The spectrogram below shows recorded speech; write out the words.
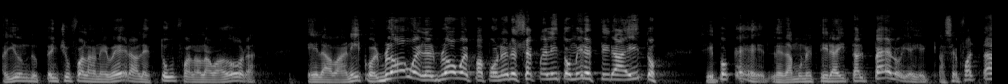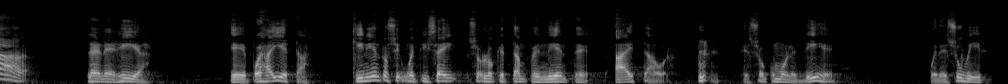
allí donde usted enchufa la nevera, la estufa, la lavadora, el abanico, el blower, el blower para poner ese pelito, mire, estiradito. Sí, porque le damos una estiradita al pelo y hace falta la energía. Eh, pues ahí está. 556 son los que están pendientes a esta hora. Eso, como les dije, puede subir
